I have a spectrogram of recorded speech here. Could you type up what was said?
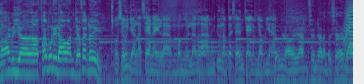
Rồi bây giờ à, Phát muốn đi đâu anh? Chở Phát đi. Ủa sướng vậy là xe này là mọi người lên là anh cứ làm tài xế anh chạy vòng vòng vậy hả? Đúng rồi anh sinh ra làm tài xế đâu?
